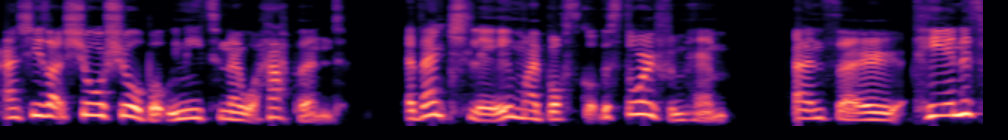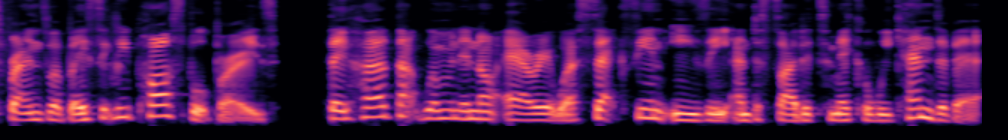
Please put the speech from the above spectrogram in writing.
And she's like, sure, sure, but we need to know what happened. Eventually, my boss got the story from him. And so he and his friends were basically passport bros. They heard that women in our area were sexy and easy and decided to make a weekend of it.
